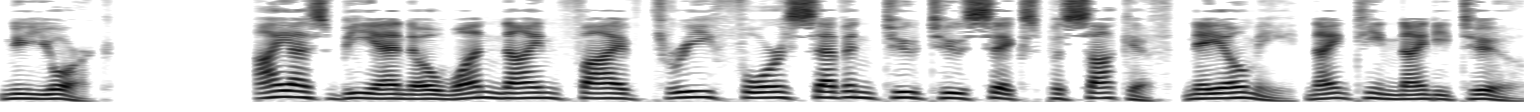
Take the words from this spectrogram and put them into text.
New York. ISBN 0195347226 Posokhoff, Naomi 1992.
